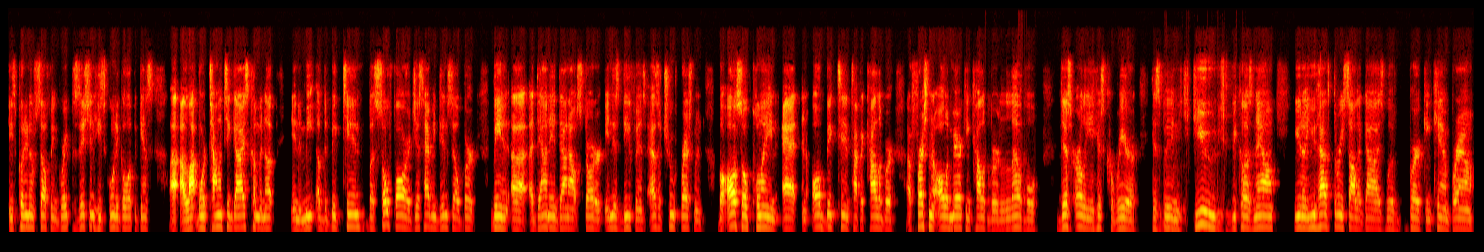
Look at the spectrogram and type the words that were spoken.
He's putting himself in great position. He's going to go up against uh, a lot more talented guys coming up in the meat of the Big Ten. But so far, just having Denzel Burke being a, a down in, down out starter in this defense as a true freshman, but also playing at an all Big Ten type of caliber, a freshman All American caliber level this early in his career has been huge because now you know you have three solid guys with Burke and Cam Brown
